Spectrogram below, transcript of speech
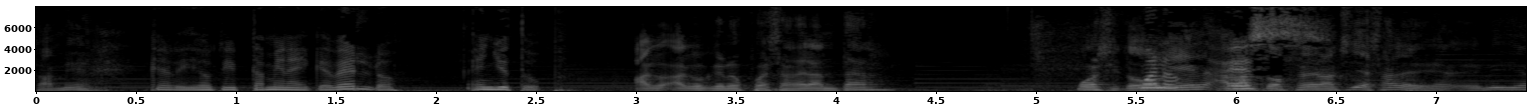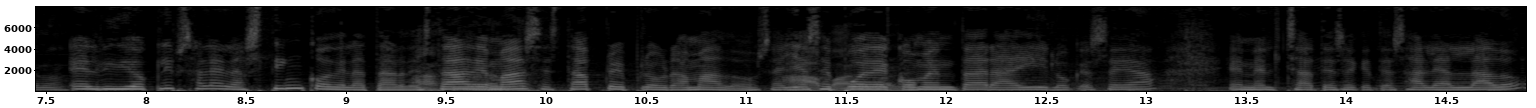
También. que el videoclip también hay que verlo en YouTube. ¿Algo, algo que nos puedes adelantar? Bueno, si todo Bueno, bien, a las es- 12 de la noche ya sale ¿eh? el vídeo, ¿no? El videoclip sale a las 5 de la tarde. Ah, está además está preprogramado. O sea, ya Ah, se vale, puede vale. comentar ahí lo que sea en el chat ese que te sale al lado.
